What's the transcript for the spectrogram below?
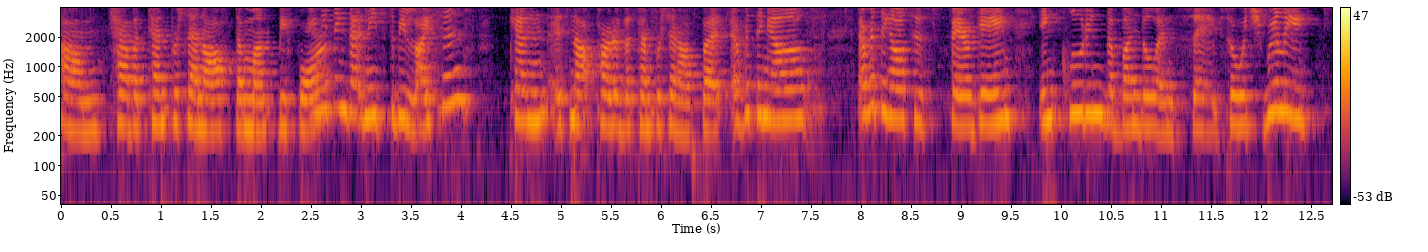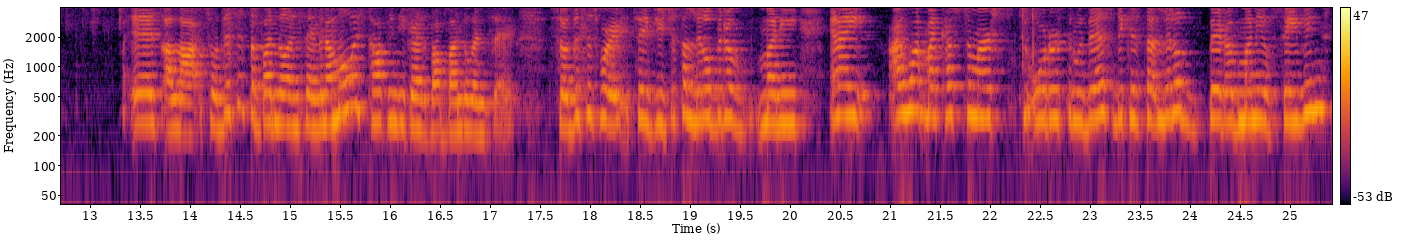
um, have a 10% off the month before. Anything that needs to be licensed can it's not part of the 10% off but everything else everything else is fair game including the bundle and save. So which really is a lot. So this is the bundle and save and i'm always talking to you guys about bundle and save. So this is where it saves you just a little bit of money and i i want my customers to order through this because that little bit of money of savings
